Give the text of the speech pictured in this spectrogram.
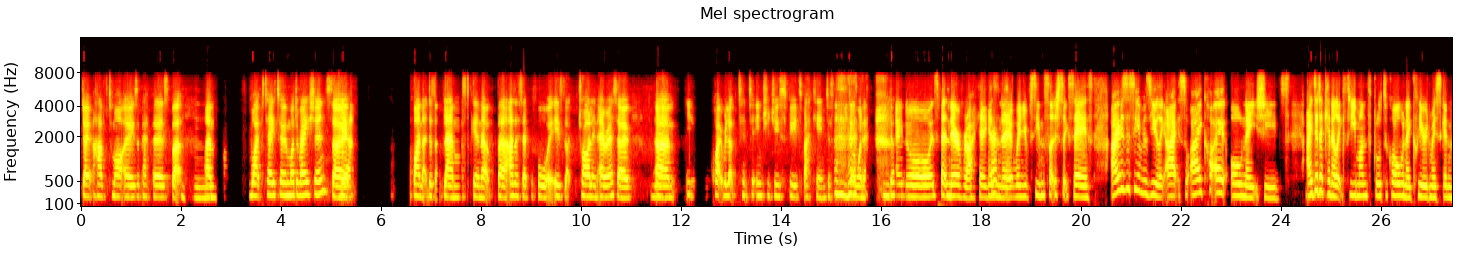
don't have tomatoes or peppers, but mm-hmm. um, white potato in moderation. So yeah. I find that doesn't flare my skin up. But as I said before, it is like trial and error. So yeah. um, quite reluctant to introduce foods back in. Just you don't want to. I know it's a bit nerve wracking, isn't it? When you've seen such success. I was the same as you. Like I, so I cut out all nightshades I did a kind of like three month protocol when I cleared my skin, um,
